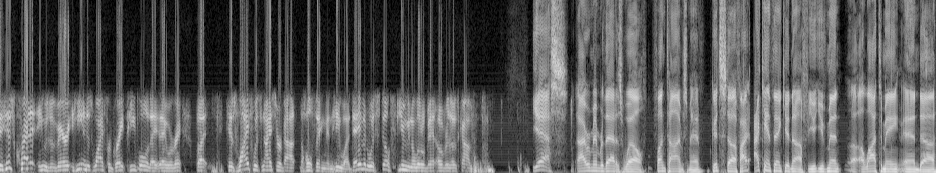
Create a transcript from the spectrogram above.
To his credit, he was a very he and his wife were great people. They they were great, but his wife was nicer about the whole thing than he was. David was still fuming a little bit over those comments. Yes, I remember that as well. Fun times, man. Good stuff. I, I can't thank you enough. You, you've meant a lot to me, and uh,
